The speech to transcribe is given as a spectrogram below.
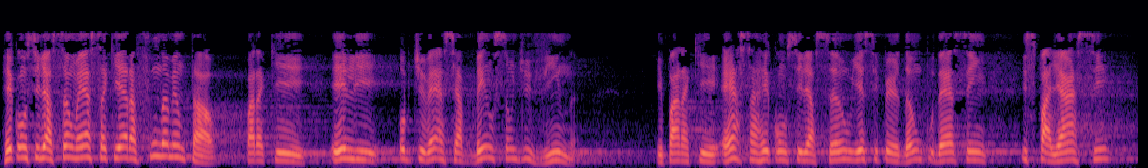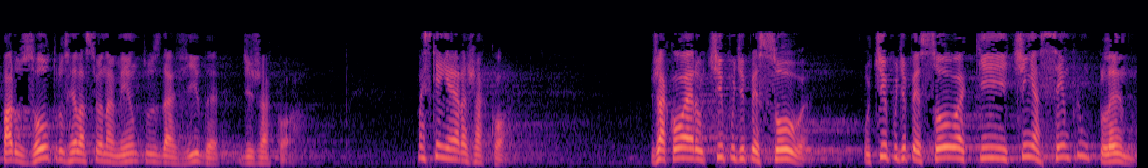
Reconciliação essa que era fundamental para que ele obtivesse a bênção divina e para que essa reconciliação e esse perdão pudessem espalhar-se para os outros relacionamentos da vida de Jacó. Mas quem era Jacó? Jacó era o tipo de pessoa, o tipo de pessoa que tinha sempre um plano.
